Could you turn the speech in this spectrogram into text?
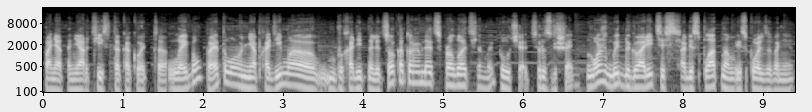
понятно, не артист, а какой-то лейбл, поэтому необходимо выходить на лицо, которое является правообладателем, и получать разрешение. Может быть, договоритесь о бесплатном использовании.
